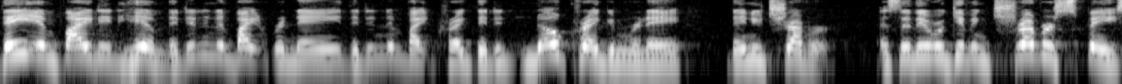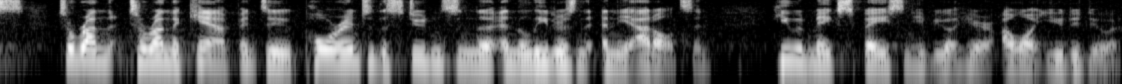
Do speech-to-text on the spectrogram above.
they invited him. They didn't invite Renee. They didn't invite Craig. They didn't know Craig and Renee. They knew Trevor. And so they were giving Trevor space to run, to run the camp and to pour into the students and the, and the leaders and the, and the adults. And he would make space and he'd be go, Here, I want you to do it.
